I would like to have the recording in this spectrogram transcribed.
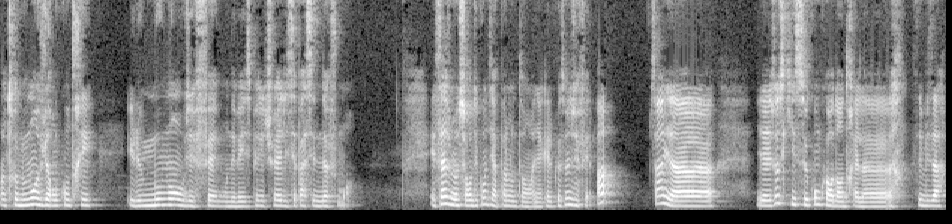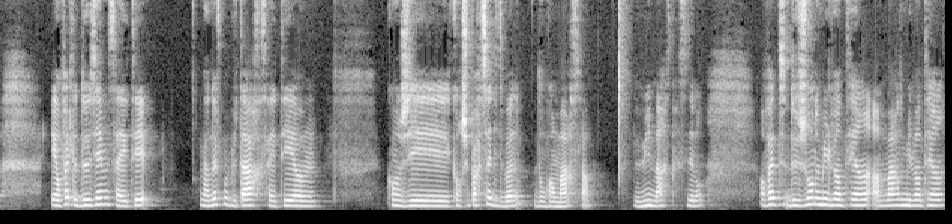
entre le moment où je l'ai rencontré et le moment où j'ai fait mon éveil spirituel, il s'est passé neuf mois. Et ça, je me suis rendu compte il y a pas longtemps. Il y a quelques semaines, j'ai fait Ah, ça, il y a, il y a des choses qui se concordent entre elles. c'est bizarre. Et en fait, le deuxième, ça a été, bah, neuf mois plus tard, ça a été euh, quand j'ai, quand je suis partie à Lisbonne, donc en mars, là, le 8 mars précisément. En fait, de juin 2021 à mars 2021,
